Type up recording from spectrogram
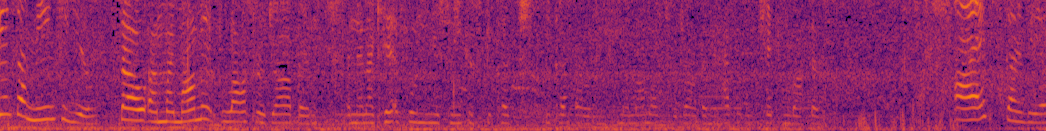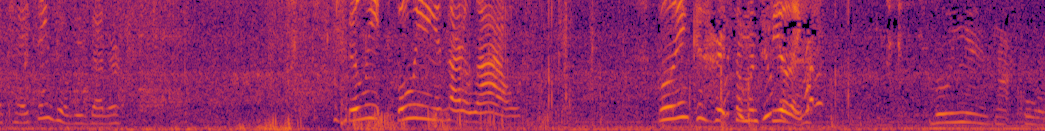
Being so mean to you? So um, my mom lost her job and, and then I can't afford new sneakers because because um, my mom lost her job and I had to be chicken bucket. Oh, it's gonna be okay. Things will be better. Bully, bullying is not allowed. Bullying can hurt someone's feelings. Bullying is not cool.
